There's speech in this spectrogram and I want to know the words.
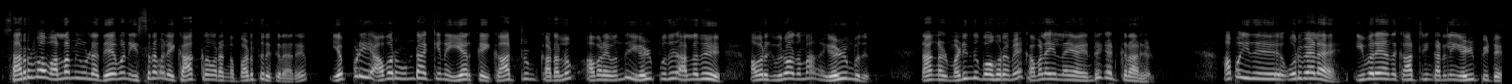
சர்வ வல்லமை உள்ள தேவன் இஸ்ரவேலை காக்கிறவர் அங்கே படுத்திருக்கிறாரு. எப்படி அவர் உண்டாக்கின இயற்கை காற்றும் கடலும் அவரை வந்து எழுப்புது அல்லது அவருக்கு விரோதமாக அங்கே எழும்புது? நாங்கள் மடிந்து போகிறோமே கவலை இல்லையா என்று கேட்கிறார்கள். அப்போ இது ஒருவேளை இவரே அந்த காற்றையும் கடலையும் எழுப்பிட்டு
